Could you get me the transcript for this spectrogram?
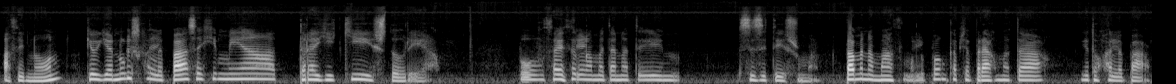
Αθηνών. Και ο Γιαννούλης Χαλεπάς έχει μια τραγική ιστορία που θα ήθελα μετά να την συζητήσουμε. Πάμε να μάθουμε λοιπόν κάποια πράγματα για τον Χαλεπά.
